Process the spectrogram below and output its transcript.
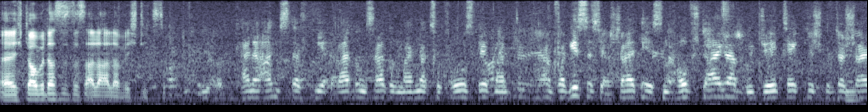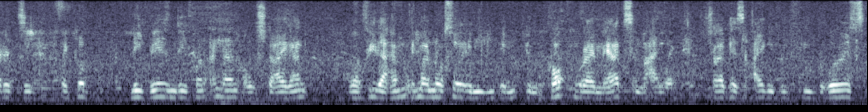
ich glaube, das ist das Aller, Allerwichtigste. Keine Angst, dass die Erwartungshaltung manchmal zu groß wird. Man, man vergisst es ja, Schalke ist ein Aufsteiger, budgettechnisch unterscheidet sich der Club nicht wesentlich von anderen Aufsteigern. Aber viele haben immer noch so im, im, im Kopf oder im Herzen Eindruck, Schalke ist eigentlich viel größer.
